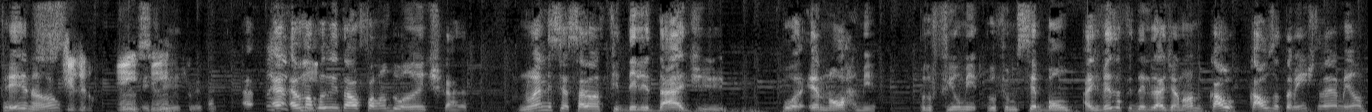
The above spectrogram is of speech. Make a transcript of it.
Feio, não. digno. Sim, sim. Perfeito. É, é uma coisa que a gente tava falando antes, cara. Não é necessário uma fidelidade pô, enorme pro filme, pro filme ser bom. Às vezes a fidelidade enorme cau- causa também estranhamento.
